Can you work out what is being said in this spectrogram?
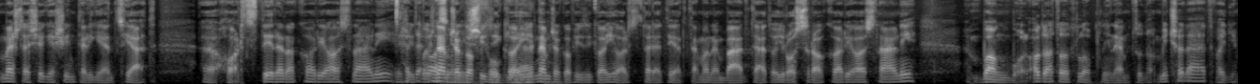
mesterséges intelligenciát harctéren akarja használni, és hát itt most nem csak, a fizikai, nem csak a fizikai harcteret értem, hanem bár, tehát hogy rosszra akarja használni, bankból adatot lopni, nem tudom micsodát, vagy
